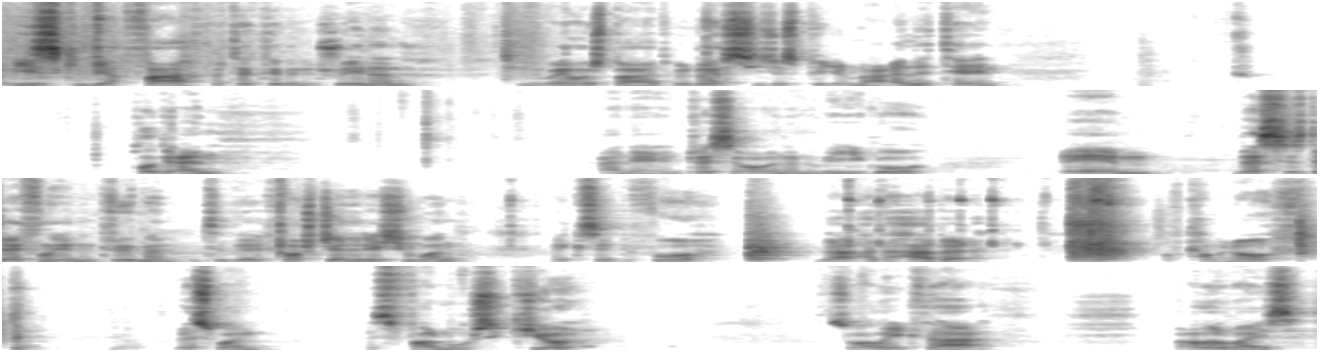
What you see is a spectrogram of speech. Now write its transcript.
but these can be a faff, particularly when it's raining and the weather's bad. With this, you just put your mat in the tent, plug it in, and then press it on and away you go. Um, this is definitely an improvement to the first generation one. Like I said before, that had a habit of coming off. This one is far more secure. So I like that. But otherwise,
